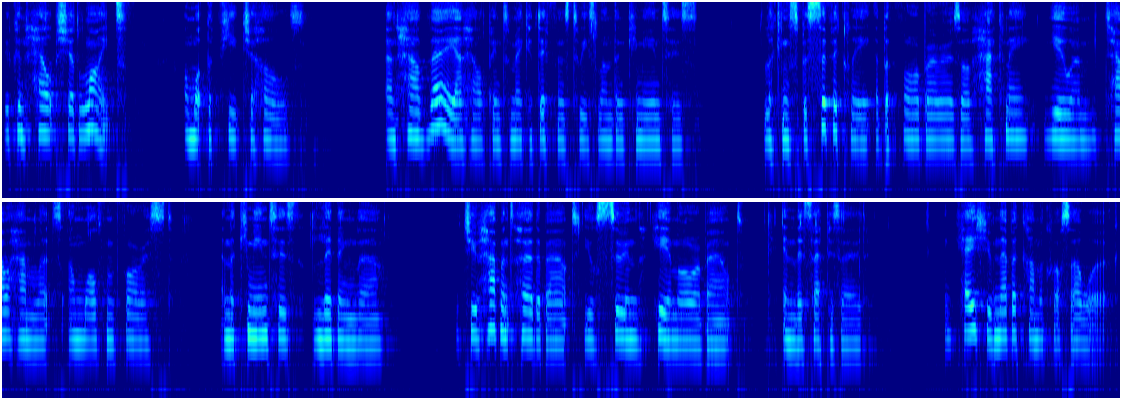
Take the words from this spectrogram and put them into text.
who can help shed light on what the future holds and how they are helping to make a difference to East London communities, looking specifically at the four boroughs of Hackney, Newham, Tower Hamlets, and Waltham Forest, and the communities living there, which you haven't heard about, you'll soon hear more about in this episode. In case you've never come across our work,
